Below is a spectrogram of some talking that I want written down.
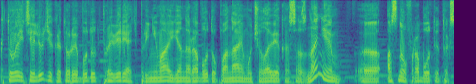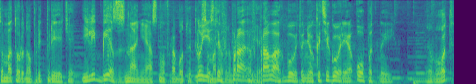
Кто эти люди, которые будут проверять, принимаю я на работу по найму человека со знанием э, основ работы таксомоторного предприятия или без знания основ работы Ну, если в, таксомоторного в предприятия? правах будет у него категория опытный. Вот.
